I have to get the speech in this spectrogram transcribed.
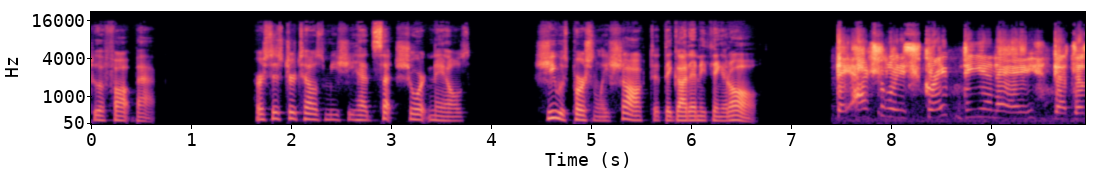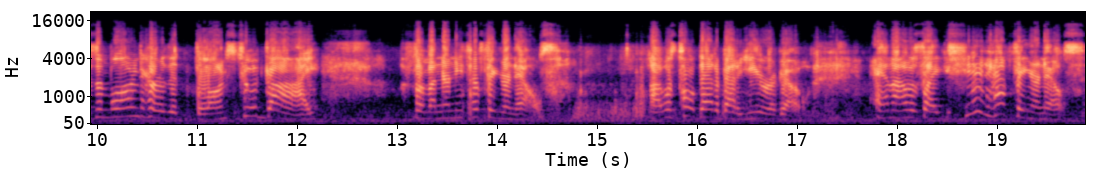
to have fought back. Her sister tells me she had such short nails, she was personally shocked that they got anything at all. They actually scraped DNA that doesn't belong to her, that belongs to a guy, from underneath her fingernails. I was told that about a year ago. And I was like, she didn't have fingernails.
